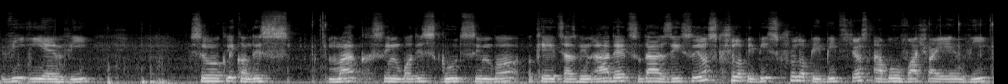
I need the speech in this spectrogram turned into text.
VENV. So click on this mark symbol, this good symbol. Okay, it has been added. So that's it. So just scroll up a bit, scroll up a bit, just above virtual env.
